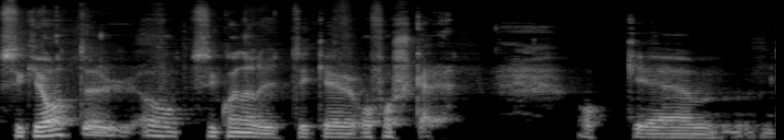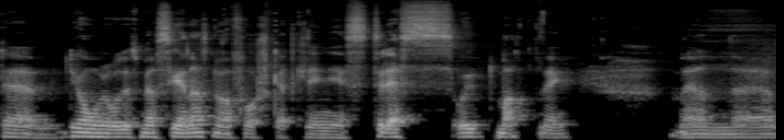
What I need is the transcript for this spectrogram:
psykiater och psykoanalytiker och forskare. Och eh, det, det område som jag senast nu har forskat kring är stress och utmattning. Men eh,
